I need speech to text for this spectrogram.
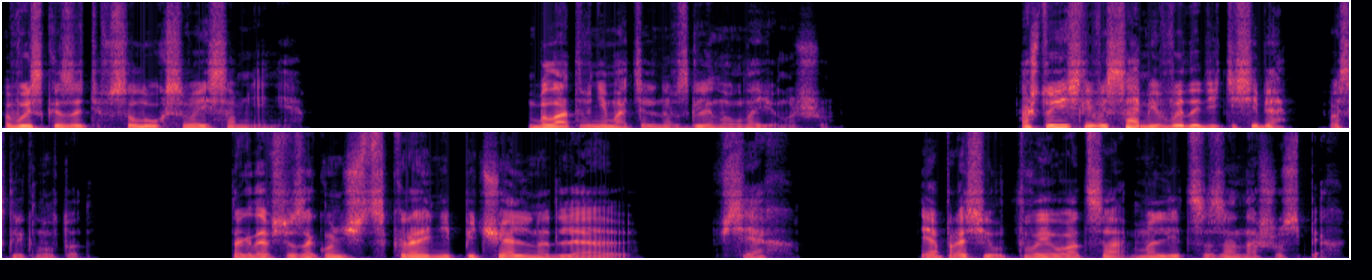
высказать вслух свои сомнения. Блад внимательно взглянул на юношу. — А что, если вы сами выдадите себя? — воскликнул тот. Тогда все закончится крайне печально для всех. Я просил твоего отца молиться за наш успех.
